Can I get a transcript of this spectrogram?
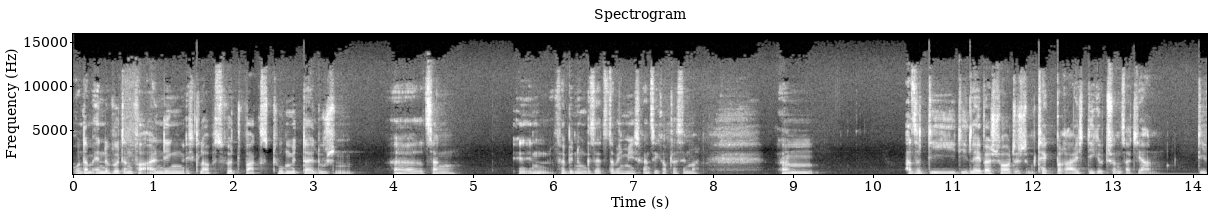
und am Ende wird dann vor allen Dingen, ich glaube, es wird Wachstum mit Dilution äh, sozusagen in, in, Verbindung gesetzt. Da bin ich mir nicht ganz sicher, ob das Sinn macht. Ähm, also die die Labor Shortage im Tech-Bereich, die gibt schon seit Jahren. Die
